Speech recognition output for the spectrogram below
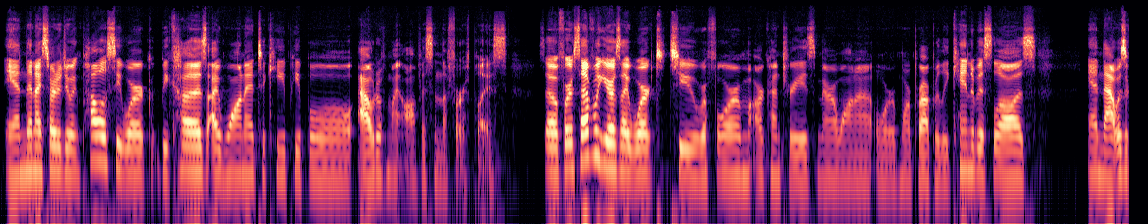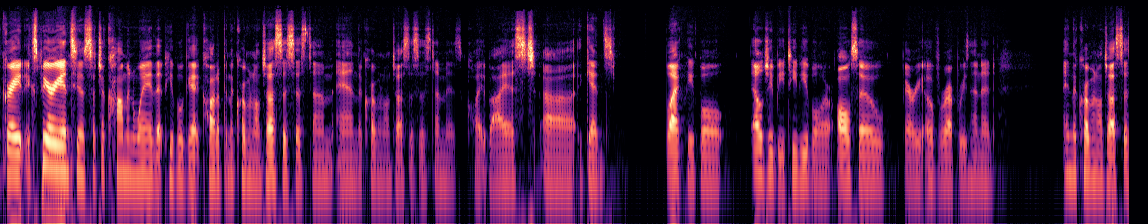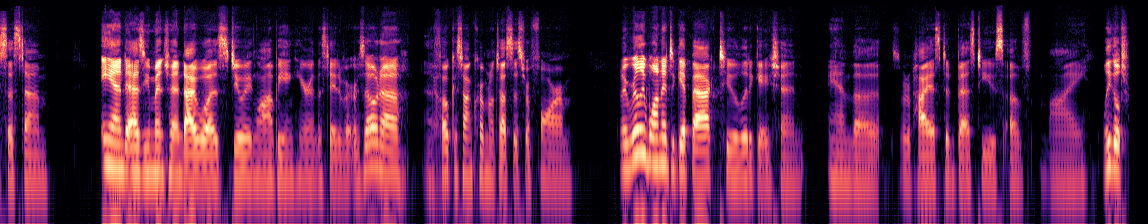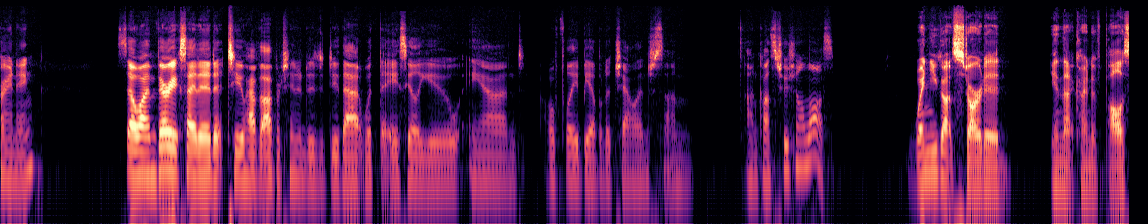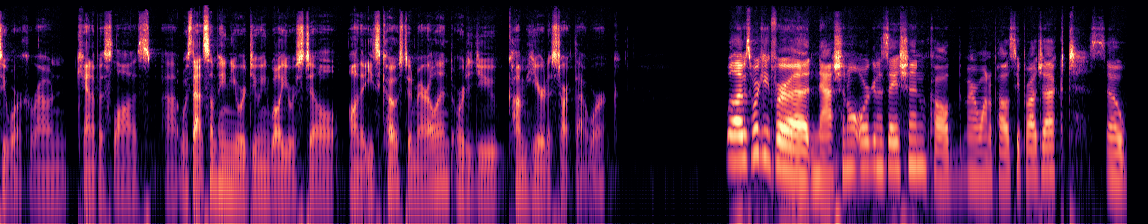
And then I started doing policy work because I wanted to keep people out of my office in the first place. So for several years, I worked to reform our country's marijuana, or more properly, cannabis laws and that was a great experience. You know, such a common way that people get caught up in the criminal justice system, and the criminal justice system is quite biased uh, against Black people. LGBT people are also very overrepresented in the criminal justice system. And as you mentioned, I was doing lobbying here in the state of Arizona, uh, Yeah. focused on criminal justice reform. But I really wanted to get back to litigation and the sort of highest and best use of my legal training. So I'm very excited to have the opportunity to do that with the ACLU and hopefully be able to challenge some unconstitutional laws. When you got started in that kind of policy work around cannabis laws, uh, was that something you were doing while you were still on the East Coast in Maryland, or did you come here to start that work? Well, I was working for a national organization called the Marijuana Policy Project. So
